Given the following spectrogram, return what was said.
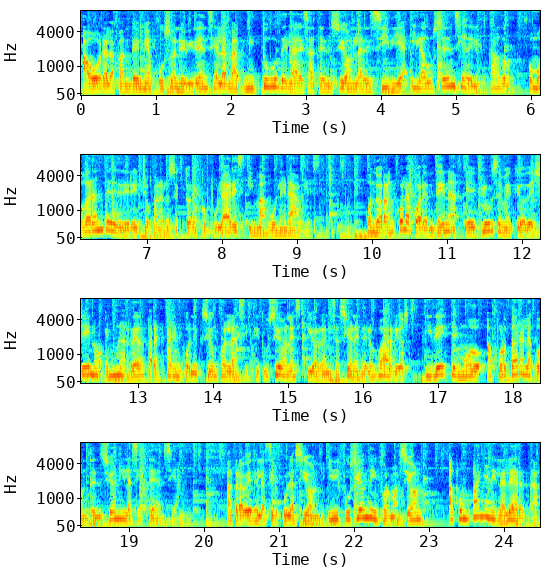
Ahora la pandemia puso en evidencia la magnitud de la desatención, la desidia y la ausencia del Estado como garante de derecho para los sectores populares y más vulnerables. Cuando arrancó la cuarentena, el club se metió de lleno en una red para estar en conexión con las instituciones y organizaciones de los barrios y de este modo aportar a la contención y la asistencia. A través de la circulación y difusión de información, acompañan el alerta,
